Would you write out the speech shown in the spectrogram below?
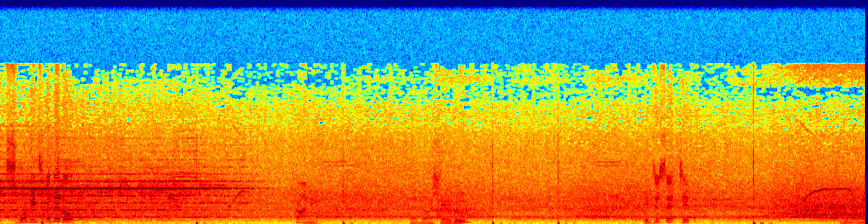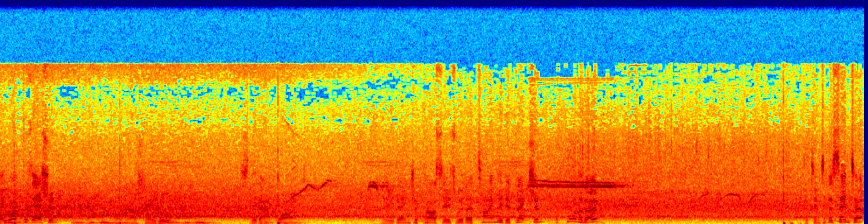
It swung into the middle. Kani. Benoit Cheyrou. Intercepted. They won possession. Benoit Cheyrou. Slid out wide. The danger passes with a timely deflection. A corner though. It's into the centre. Well,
